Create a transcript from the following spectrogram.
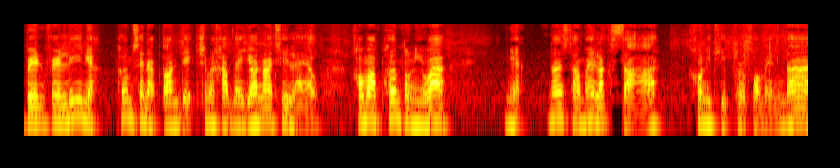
brain friendly เนี่ย เพิ่มสนับตอนเด็กใช่ไหมครับ ในย้อนหน้าที่แล้ว เขามาเพิ่มตรงนี้ว่า เนี่ยน่าจะทำให้รักษา cognitive performance ได้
